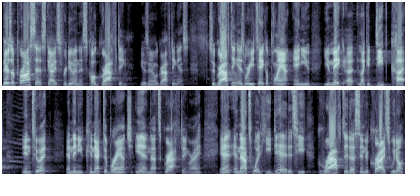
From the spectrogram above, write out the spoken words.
There's a process, guys, for doing this called grafting. You guys know what grafting is? So, grafting is where you take a plant and you, you make a, like a deep cut into it and then you connect a branch in. That's grafting right? And, and that's what he did is he grafted us into christ. We don't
